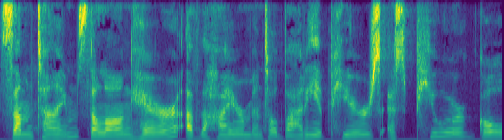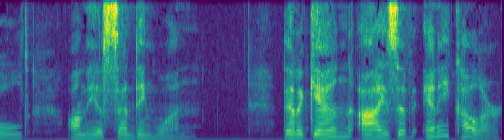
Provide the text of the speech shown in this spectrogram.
Sometimes the long hair of the higher mental body appears as pure gold on the ascending one. Then again, eyes of any color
